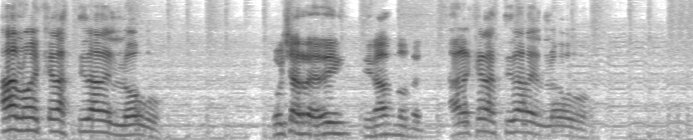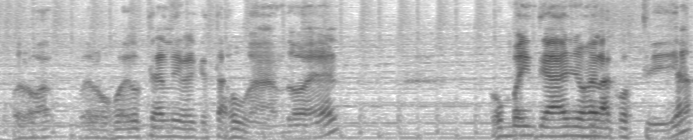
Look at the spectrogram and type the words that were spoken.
Ah, no, es que las tira del logo. Escucha Redín tirándote. Ahora es que las tira del logo. Pero, pero juega usted al nivel que está jugando, ¿eh? con 20 años en la costilla.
